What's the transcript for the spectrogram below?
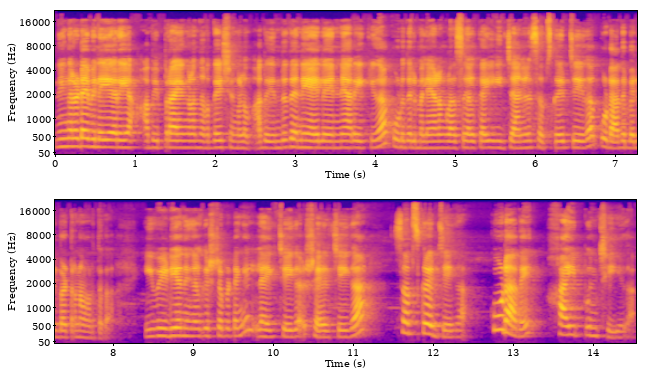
നിങ്ങളുടെ വിലയേറിയ അഭിപ്രായങ്ങളും നിർദ്ദേശങ്ങളും അത് എന്ത് തന്നെയായാലും എന്നെ അറിയിക്കുക. കൂടുതൽ മലയാളം ക്ലാസ്സുകൾക്കായി ഈ ചാനൽ സബ്സ്ക്രൈബ് ചെയ്യുക. കൂടാതെ ബെൽ ബട്ടൺ അമർത്തുക. ഈ വീഡിയോ നിങ്ങൾക്ക് ഇഷ്ടപ്പെട്ടെങ്കിൽ ലൈക്ക് ചെയ്യുക ഷെയർ ചെയ്യുക സബ്സ്ക്രൈബ് ചെയ്യുക. കൂടാതെ ഹൈപ്പും ചെയ്യുക.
